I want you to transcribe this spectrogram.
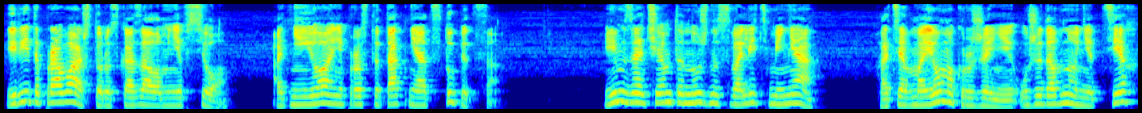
И Рита права, что рассказала мне все. От нее они просто так не отступятся. Им зачем-то нужно свалить меня, хотя в моем окружении уже давно нет тех,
